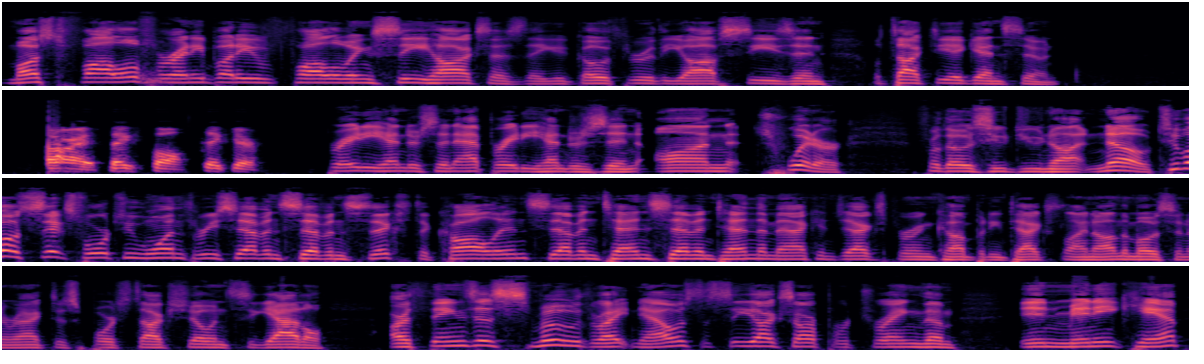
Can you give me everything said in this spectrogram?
Must follow for anybody following Seahawks as they go through the offseason. We'll talk to you again soon. All right. Thanks, Paul. Take care. Brady Henderson at Brady Henderson on Twitter. For those who do not know, 206 421 3776 to call in 710 710, the Mac and Jack Brewing Company text line on the most interactive sports talk show in Seattle. Are things as smooth right now as the Seahawks are portraying them in mini camp?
